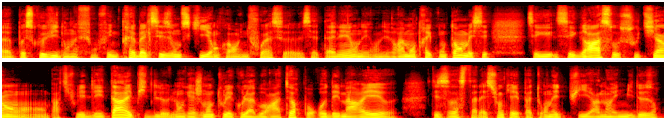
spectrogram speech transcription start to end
euh, post-Covid. On, fait, une très belle saison de ski encore une fois cette année. On est, vraiment très content, mais c'est grâce au soutien en, particulier de l'État et puis de l'engagement de tous les collaborateurs pour redémarrer euh, des installations qui n'avaient pas tourné depuis un an et demi, deux ans.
